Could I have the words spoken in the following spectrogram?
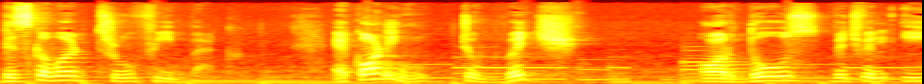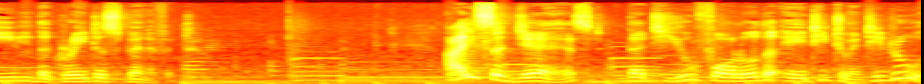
discovered through feedback, according to which or those which will yield the greatest benefit. I suggest that you follow the 80 20 rule.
